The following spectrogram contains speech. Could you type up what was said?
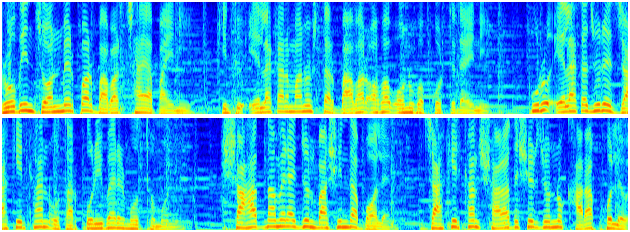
রবিন জন্মের পর বাবার ছায়া পায়নি, কিন্তু এলাকার মানুষ তার বাবার অভাব অনুভব করতে দেয়নি। পুরো এলাকা জুড়ে জাকির খান ও তার পরিবারের মধ্যমণি। শাহাদ নামের একজন বাসিন্দা বলেন, জাকির খান সারা দেশের জন্য খারাপ হলেও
